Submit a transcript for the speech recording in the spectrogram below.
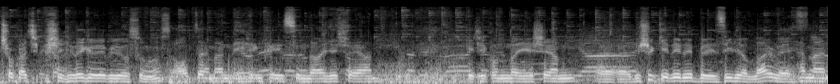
çok açık bir şekilde görebiliyorsunuz. Altta hemen nehrin kıyısında yaşayan, gece konuda yaşayan e, düşük gelirli Brezilyalılar ve hemen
